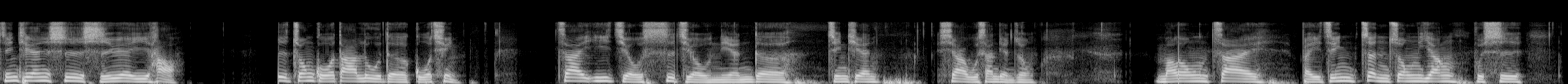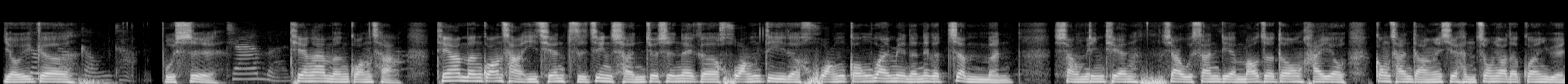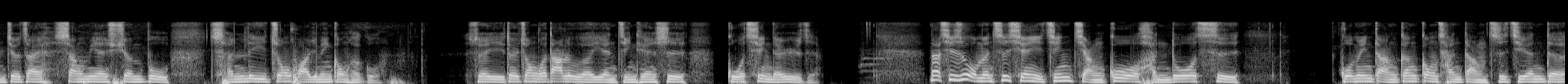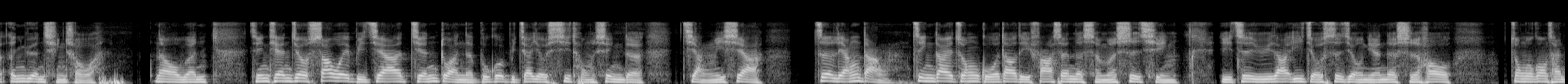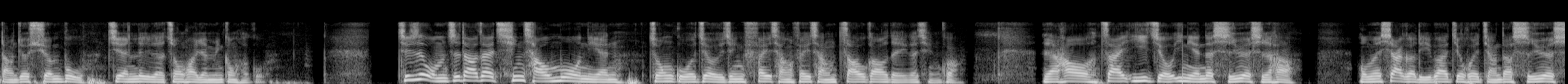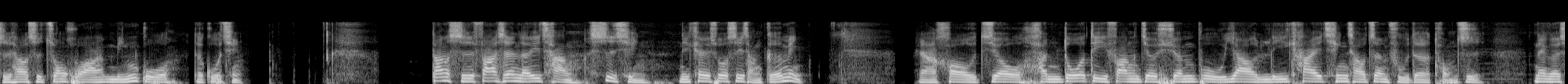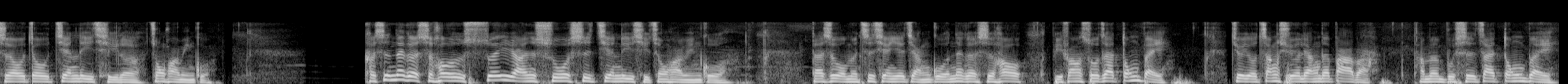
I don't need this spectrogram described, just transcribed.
今天是十月一号，是中国大陆的国庆。在一九四九年的今天下午三点钟，毛泽东在北京正中央不是有一个？不是天安门，天安门广场。天安门广场以前紫禁城就是那个皇帝的皇宫外面的那个正门上面。今天下午三点，毛泽东还有共产党一些很重要的官员就在上面宣布成立中华人民共和国。所以对中国大陆而言，今天是国庆的日子。那其实我们之前已经讲过很多次。国民党跟共产党之间的恩怨情仇啊，那我们今天就稍微比较简短的，不过比较有系统性的讲一下这两党近代中国到底发生了什么事情，以至于到一九四九年的时候，中国共产党就宣布建立了中华人民共和国。其实我们知道，在清朝末年，中国就已经非常非常糟糕的一个情况。然后，在一九一年的十月十号，我们下个礼拜就会讲到十月十号是中华民国的国庆。当时发生了一场事情，你可以说是一场革命，然后就很多地方就宣布要离开清朝政府的统治，那个时候就建立起了中华民国。可是那个时候虽然说是建立起中华民国，但是我们之前也讲过，那个时候，比方说在东北，就有张学良的爸爸，他们不是在东北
